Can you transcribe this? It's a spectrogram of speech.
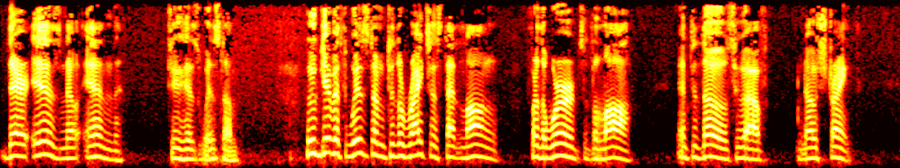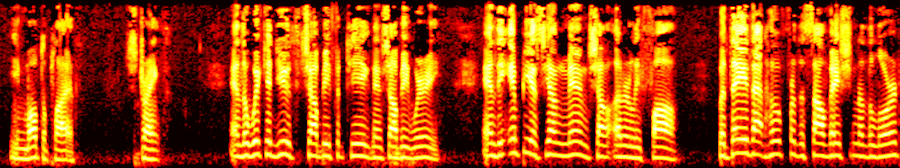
There is no end to his wisdom. Who giveth wisdom to the righteous that long for the words of the law, and to those who have no strength, he multiplieth strength. And the wicked youth shall be fatigued and shall be weary, and the impious young men shall utterly fall. But they that hope for the salvation of the Lord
